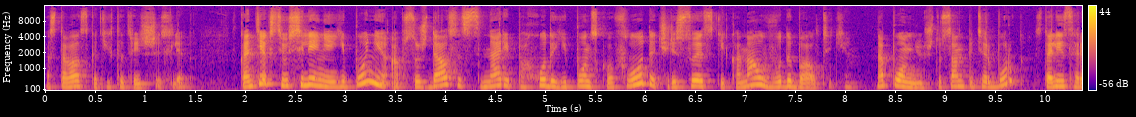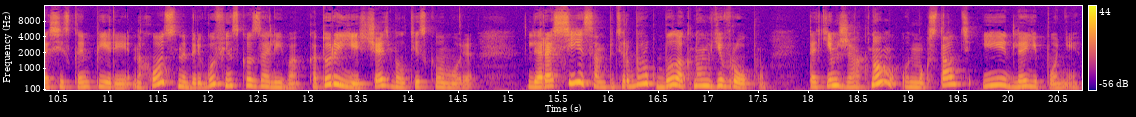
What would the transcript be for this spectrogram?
оставалось каких-то 36 лет. В контексте усиления Японии обсуждался сценарий похода японского флота через Суэцкий канал в воды Балтики. Напомню, что Санкт-Петербург, столица Российской империи, находится на берегу Финского залива, который есть часть Балтийского моря. Для России Санкт-Петербург был окном в Европу. Таким же окном он мог стать и для Японии.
